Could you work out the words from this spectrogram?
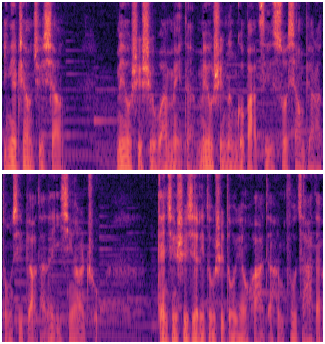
应该这样去想：没有谁是完美的，没有谁能够把自己所想表达东西表达的一清二楚。感情世界里都是多元化的，很复杂的。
